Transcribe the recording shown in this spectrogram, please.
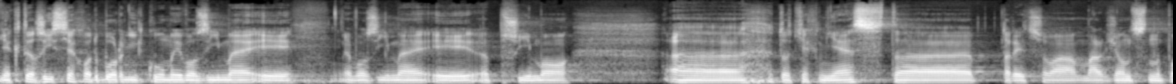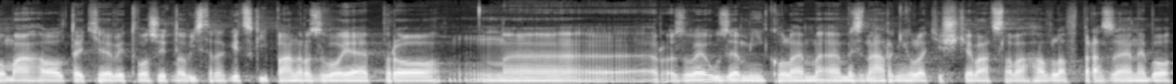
někteří z těch odborníků my vozíme i, vozíme i přímo Eh, do těch měst. Eh, tady třeba Mark Johnson pomáhal teď vytvořit nový strategický plán rozvoje pro mm, eh, rozvoje území kolem mezinárodního letiště Václava Havla v Praze nebo,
